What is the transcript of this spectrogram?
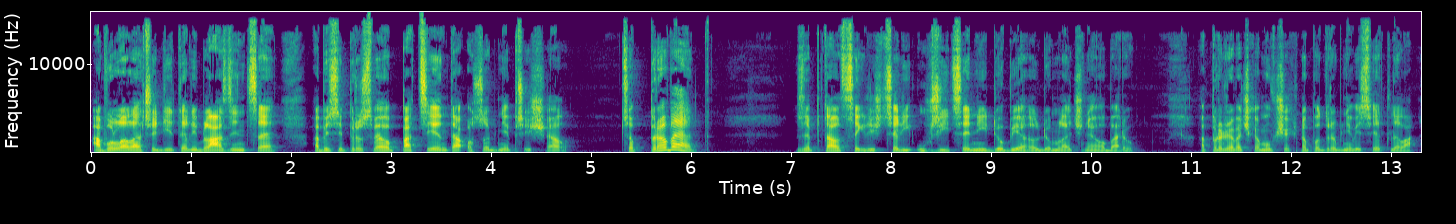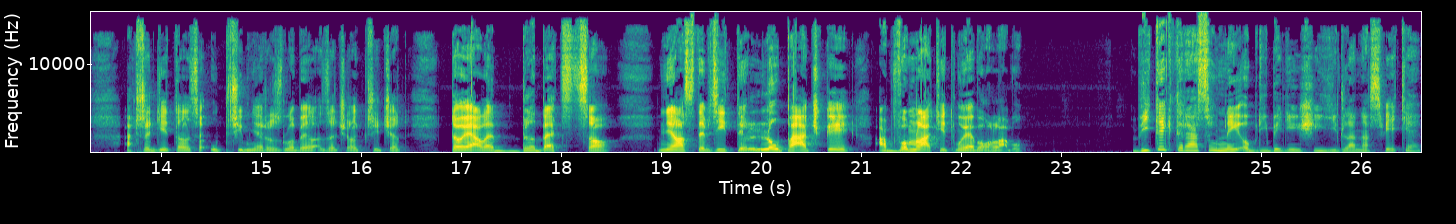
a volala řediteli blázince, aby si pro svého pacienta osobně přišel. Co proved? Zeptal se, když celý uřícený doběhl do mléčného baru. A prodavačka mu všechno podrobně vysvětlila. A ředitel se upřímně rozlobil a začal křičet. To je ale blbec, co? Měla jste vzít ty loupáčky a vomlátit mu je o hlavu. Víte, která jsou nejoblíbenější jídla na světě?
